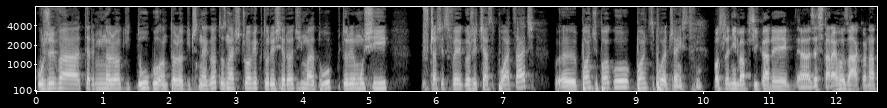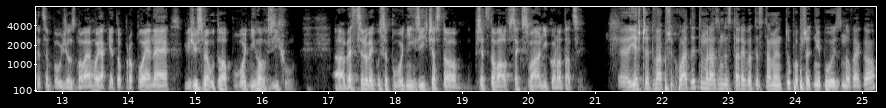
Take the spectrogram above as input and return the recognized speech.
używa terminologii długu ontologicznego, to znaczy człowiek, który się rodzi, ma dług, który musi w czasie swojego życia spłacać, E, bądź Bogu, bądź społeczeństwu. Poslední dva příklady eh, ze starého zákona, teď jsem použil z nového, jak je to propojené, když už jsme u toho původního hříchu. Eh, Ve středověku se původní hřích často představoval v sexuální konotaci. E, Jeszcze dwa przykłady, tym razem ze Starego Testamentu, poprzednie były z Nowego.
